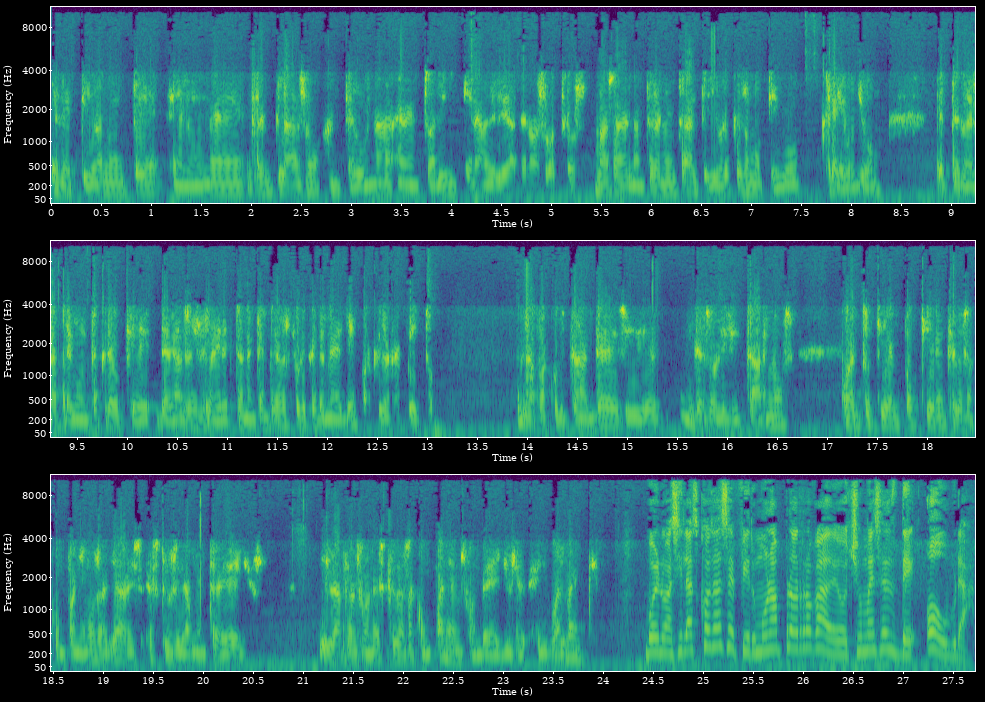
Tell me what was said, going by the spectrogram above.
efectivamente en un eh, reemplazo ante una eventual inhabilidad de nosotros más adelante el año entrante. Yo creo que eso motivo, creo yo, eh, pero la pregunta creo que debe hacerse directamente a empresas públicas de Medellín, porque le repito, la facultad de decidir, de solicitarnos cuánto tiempo quieren que los acompañemos allá, es exclusivamente de ellos. Y las razones que los acompañan son de ellos igualmente. Bueno, así las cosas, se firma una prórroga de ocho meses de obra.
